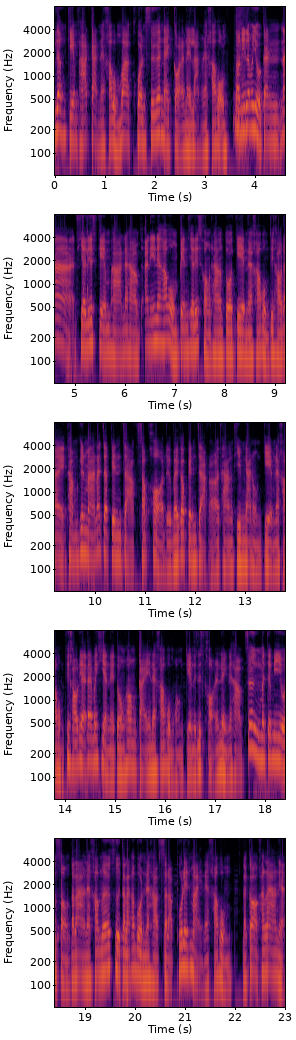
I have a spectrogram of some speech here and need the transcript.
เรื่องเกมพาร์ทกันนะครับผมว่าควรซื้ออันก่อนอันไหนหลังนะครับผมตอนนี้เรามาอยู่กันหน้า tier list เกมพาร์ทนะครับอันนี้นะครับผมเป็น tier list ของทางตัวเกมนะครับผมที่เขาได้ทำขึ้นมาน่าจะเป็นจากซัพพอร์ตหรือไม่ก็เป็นจากทางทีมงานของเกมนะครับผมที่เขาเนี่ยได้มาเขียนในตรงห้องไกด์นะครับผมของเกมใน Discord นั่นเองนะครับซึ่งมันจะมีอยู่ 2 ตารางนะครับนั่นก็คือตารางข้างบนนะครับสำหรับผู้เล่นใหม่นะครับผมแล้วก็ข้างล่างเนี่ย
